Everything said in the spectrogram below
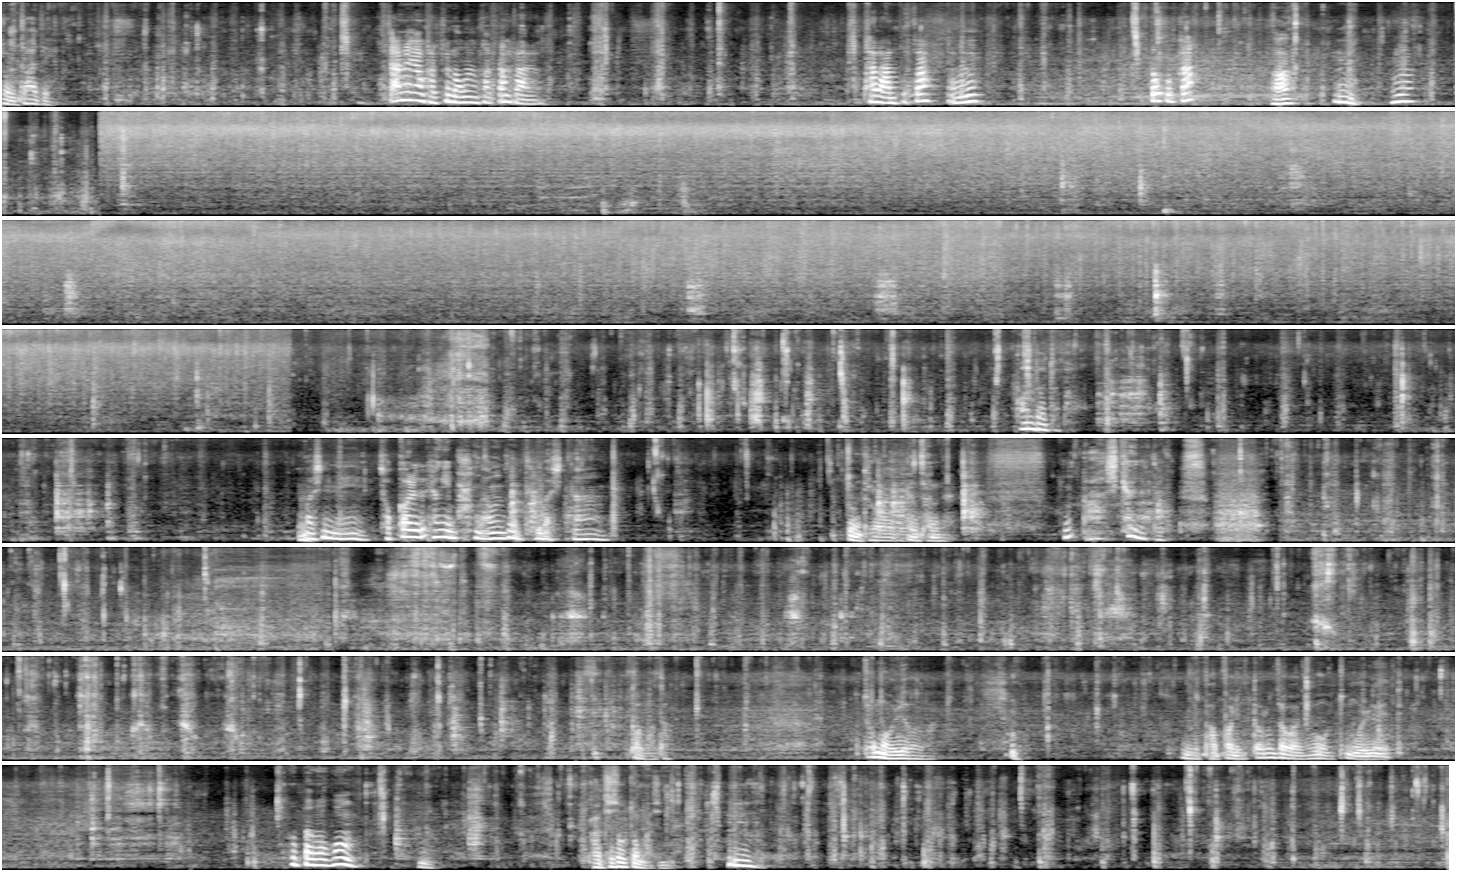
좀 짜지. 쌈이랑 같이 먹으니까 딱 달라. 밥안 볶아? 오늘? 볶을까? 아? 응. 응. 건더 줘봐. 맛있네. 젓갈 향이 막 나면서 되게 맛있다. 좀 들어가야 괜찮네. 응? 아, 시켜야겠다. 조금만 올려봐봐. 이제 밥발이 떨어져가지고 좀 올려야 돼. 오빠 먹어. 같이 속도 맛있네. 응.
